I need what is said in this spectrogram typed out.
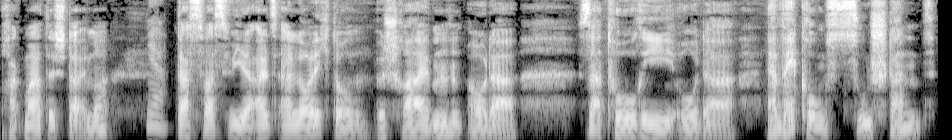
pragmatisch da immer. Ja. Das, was wir als Erleuchtung beschreiben oder Satori oder Erweckungszustand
